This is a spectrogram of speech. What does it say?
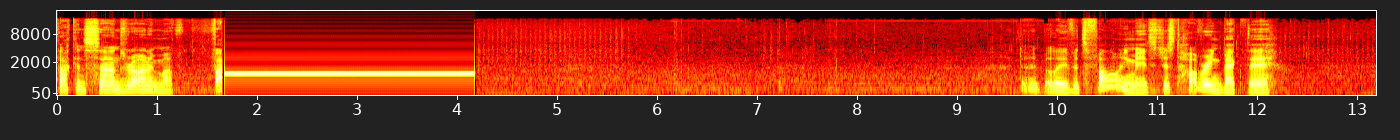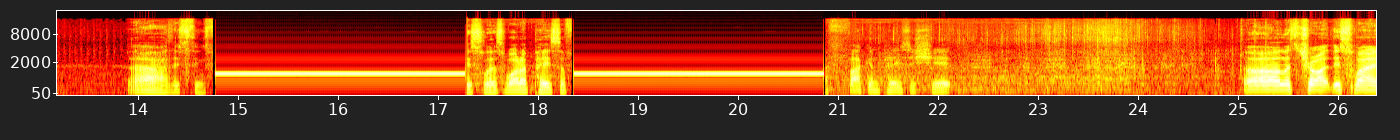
fucking sun's right in my fuck. Don't believe it's following me. It's just hovering back there. Ah, this thing's useless. What a piece of a fucking piece of shit. Oh, let's try it this way.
